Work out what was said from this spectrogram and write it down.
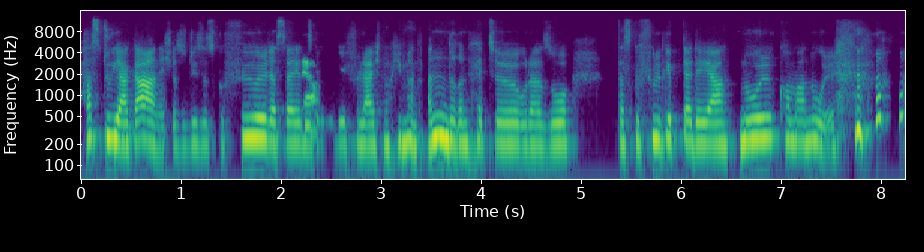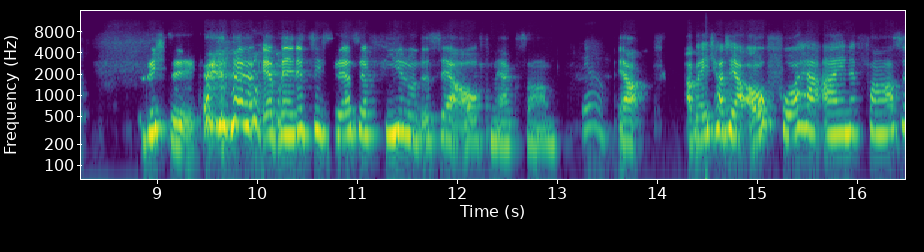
hast du ja gar nicht. Also dieses Gefühl, dass er jetzt ja. irgendwie vielleicht noch jemand anderen hätte oder so, das Gefühl gibt er dir ja 0,0. Richtig. er meldet sich sehr, sehr viel und ist sehr aufmerksam. Ja. Ja. Aber ich hatte ja auch vorher eine Phase,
